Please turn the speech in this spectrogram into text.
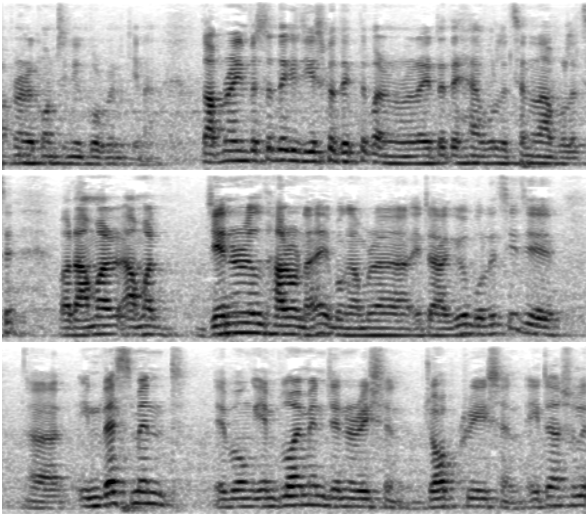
আপনারা কন্টিনিউ করবেন কিনা। তো আপনারা ইনভেস্টরদেরকে জিজ্ঞেস করে দেখতে পারেন, ওনারা এটাতে হ্যাঁ বলেছে না না বলেছে। বাট আমার আমার জেনারেল ধারণা, এবং আমরা এটা আগেও বলেছি যে ইনভেস্টমেন্ট এবং এমপ্লয়মেন্ট জেনারেশন জব ক্রিয়েশন এটা আসলে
